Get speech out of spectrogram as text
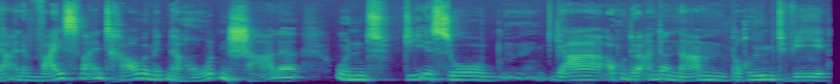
ja, eine Weißweintraube mit einer roten Schale und die ist so, ja, auch unter anderen Namen berühmt wie,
